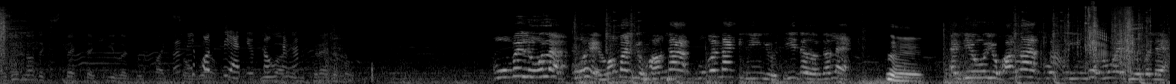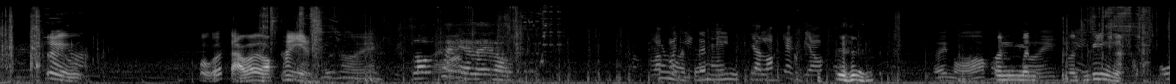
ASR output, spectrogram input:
I did not expect a healer to fight มัน so มีคน well. เปลี่ยนอยู่ตร You ง are นั้น incredible. กูไม่รู้แหละ กูเห็นว่ามันอยู่ข้างหน้า กูก็นั่งยิงอยู่ที่เดิมนั่นแหละ เออไอ้ดิวอยู่ข้างหน้า กูกูยิงแค่ลูกไอ้ดิวไปแหละไม่ผมก็กล่าวว่าล็อกให้อะหน่อยล็อกให้อะไรเราล็อกก็ยิงก็ดีอย่าล็อกอย่างเดียว เฮ้ยหมอขอมันดูมันหอยมันวิ่งอะโอ้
